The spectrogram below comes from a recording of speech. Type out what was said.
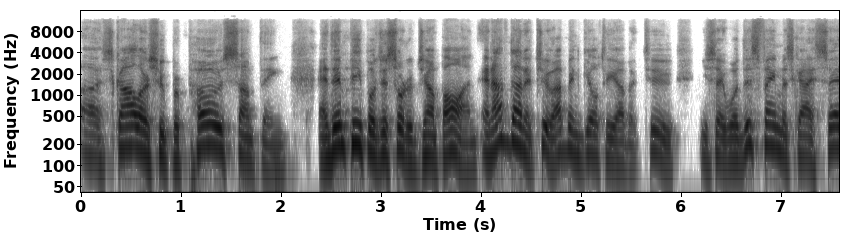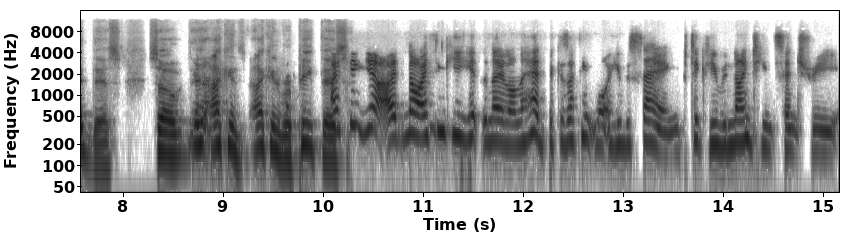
uh, scholars who propose something and then people just sort of jump on. And i've done it too. I've been guilty of it too. You say well this famous guy said this. So yeah. i can i can repeat this. i think yeah I, no i think he hit the nail on the head because i think what he was saying particularly with 19th century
